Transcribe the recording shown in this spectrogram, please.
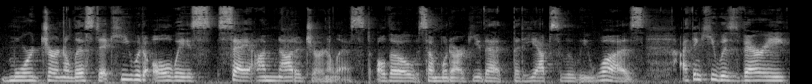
more journalistic. He would always say, "I'm not a journalist," although some would argue that that he absolutely was. I think he was very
